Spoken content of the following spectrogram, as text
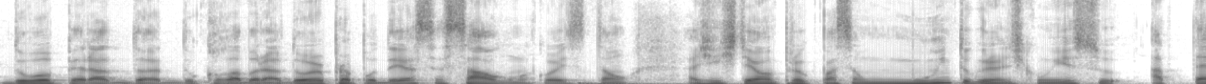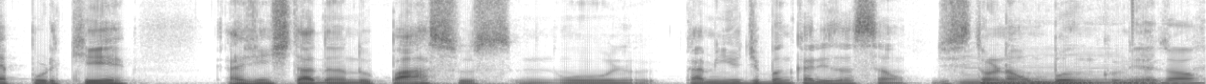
do, operador, do colaborador para poder acessar alguma coisa. Então, a gente tem uma preocupação muito grande com isso, até porque a gente está dando passos no caminho de bancarização, de se tornar um banco hum, mesmo. Legal.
